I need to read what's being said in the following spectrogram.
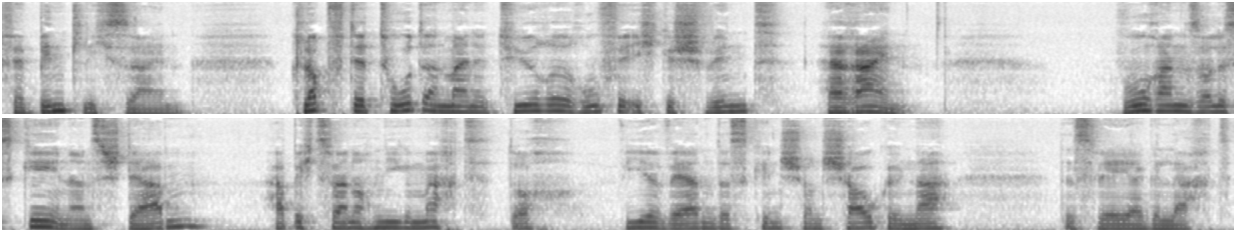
verbindlich sein. Klopft der Tod an meine Türe, rufe ich geschwind herein. Woran soll es gehen? Ans Sterben? Hab ich zwar noch nie gemacht, doch wir werden das Kind schon schaukeln, na, das wäre ja gelacht.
